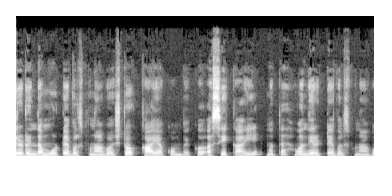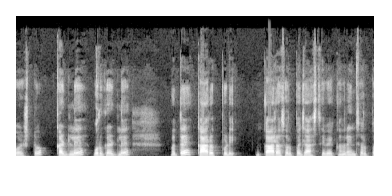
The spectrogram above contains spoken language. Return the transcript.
ಎರಡರಿಂದ ಮೂರು ಟೇಬಲ್ ಸ್ಪೂನ್ ಆಗುವಷ್ಟು ಕಾಯಿ ಹಾಕ್ಕೊಬೇಕು. ಹಸಿ ಕಾಯಿ ಮತ್ತು ಒಂದು ಎರಡು ಟೇಬಲ್ ಸ್ಪೂನ್ ಆಗುವಷ್ಟು ಕಡಲೆ ಹುರ್ಗಡ್ಲೆ ಮತ್ತು ಖಾರದ ಪುಡಿ. ಖಾರ ಸ್ವಲ್ಪ ಜಾಸ್ತಿ ಬೇಕಂದರೆ ಇನ್ನು ಸ್ವಲ್ಪ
